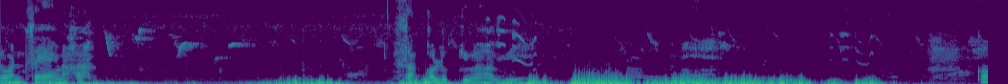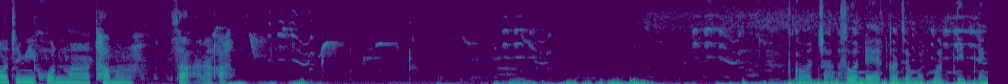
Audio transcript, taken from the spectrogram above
ย้อนแสงนะคะสระก็ลึกอยู่นะคะพี่ๆนี่ ก็จะมีคนมาทำสระนะคะ ก็จะส่วนแดดก็จะมืดๆนิดหนึ่ง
